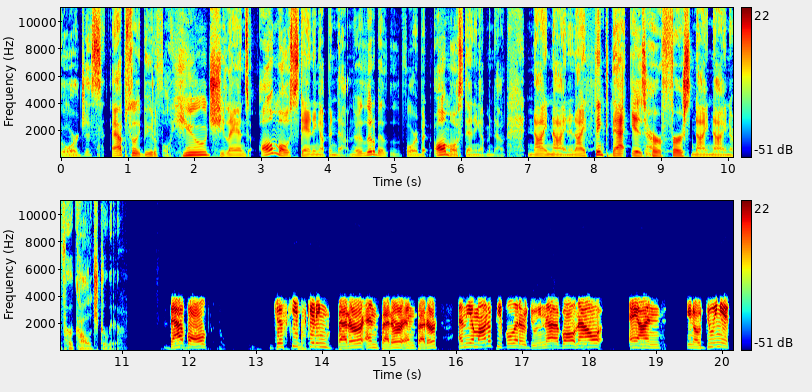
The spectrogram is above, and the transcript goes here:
gorgeous, absolutely beautiful, huge. She lands almost standing up and down. They're a little bit forward, but almost standing up and down. Nine nine, and I think that is her first nine nine of her college career. That vault just keeps getting better and better and better. And the amount of people that are doing that vault now and, you know, doing it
